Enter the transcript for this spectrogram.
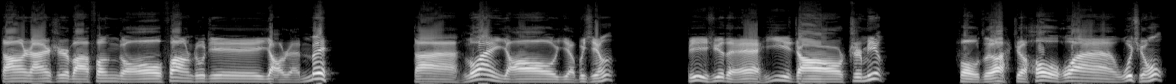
当然是把疯狗放出去咬人呗。但乱咬也不行，必须得一招致命，否则这后患无穷。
